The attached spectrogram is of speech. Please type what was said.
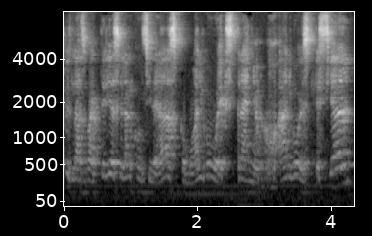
pues las bacterias eran consideradas como algo extraño, ¿no? Algo especial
